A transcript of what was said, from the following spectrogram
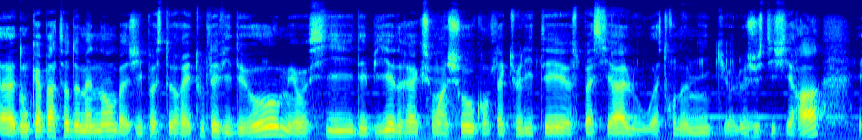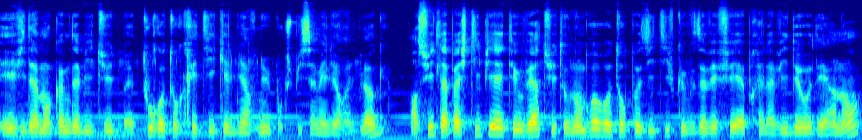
Euh, donc à partir de maintenant, bah, j'y posterai toutes les vidéos, mais aussi des billets de réaction à chaud quand l'actualité spatiale ou astronomique le justifiera. Et évidemment, comme d'habitude, bah, tout retour critique est le bienvenu pour que je puisse améliorer le blog. Ensuite, la page Tipeee a été ouverte suite aux nombreux retours positifs que vous avez fait après la vidéo des 1 an.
